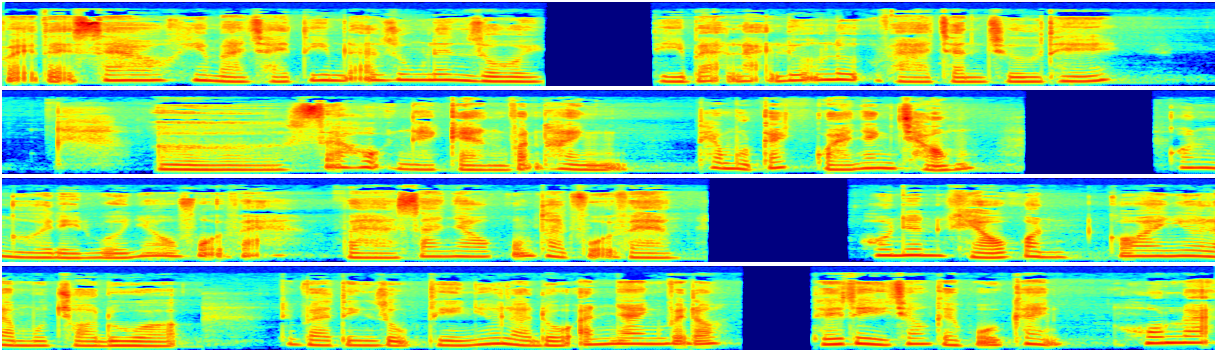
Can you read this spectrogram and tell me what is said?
Vậy tại sao khi mà trái tim đã rung lên rồi Thì bạn lại lưỡng lự và chần chừ thế? Ờ, xã hội ngày càng vận hành theo một cách quá nhanh chóng con người đến với nhau vội vã và xa nhau cũng thật vội vàng. Hôn nhân khéo còn coi như là một trò đùa, và tình dục thì như là đồ ăn nhanh vậy đó. Thế thì trong cái bối cảnh hỗn loạn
